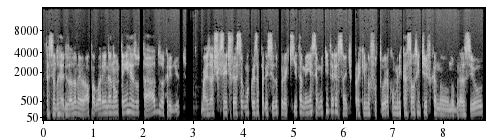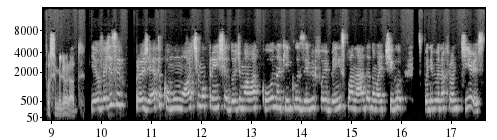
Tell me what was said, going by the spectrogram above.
está sendo realizada na Europa, agora ainda não tem resultados, acredito, mas acho que se a gente tivesse alguma coisa parecida por aqui, também ia ser muito interessante, para que no futuro a comunicação científica no, no Brasil fosse melhorada. E eu vejo esse projeto como um ótimo preenchedor de uma lacuna que, inclusive, foi bem explanada no artigo disponível na Frontiers,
